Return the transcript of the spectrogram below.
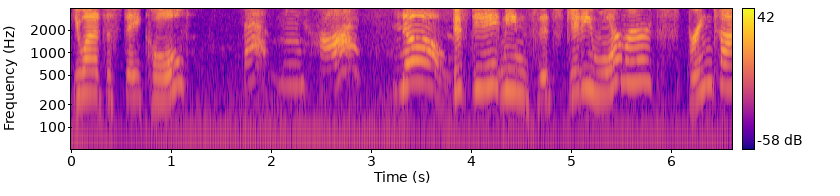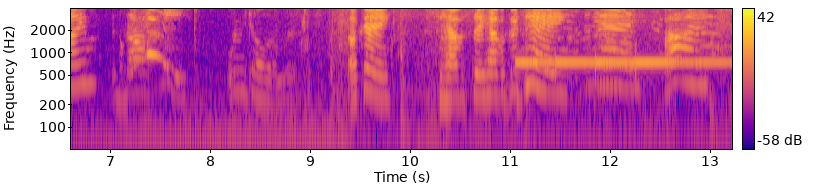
You want it to stay cold? That means hot? No. 58 means it's getting warmer. It's springtime. Hey. let me tell them this. Okay. So have say have a good day. Bye.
